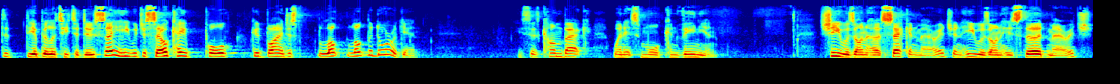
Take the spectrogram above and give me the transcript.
the, the ability to do so, he would just say, okay, Paul, goodbye, and just lock, lock the door again. He says, come back when it's more convenient. She was on her second marriage, and he was on his third marriage.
